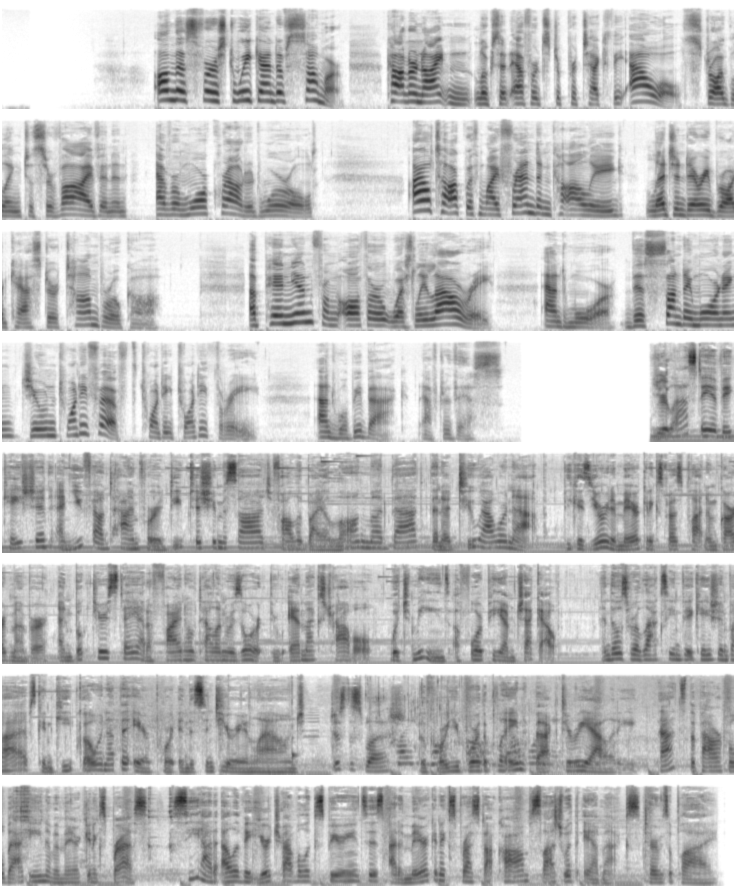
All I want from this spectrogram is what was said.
On this first weekend of summer, Conor Knighton looks at efforts to protect the owl, struggling to survive in an ever more crowded world. I'll talk with my friend and colleague, legendary broadcaster Tom Brokaw. Opinion from author Wesley Lowery, and more this Sunday morning, June 25th, 2023. And we'll be back after this. Your last day of vacation, and you found time for a deep tissue massage followed by a long mud bath, then a two hour nap. Because you're an American Express Platinum Card member and booked your stay at a fine hotel and resort through Amex Travel, which means a 4 p.m. checkout And those relaxing vacation vibes can keep going at the airport in the Centurion Lounge. Just a splash before you board the plane back to reality. That's the powerful backing of American Express. See how to elevate your travel experiences at americanexpress.com slash with Amex. Terms apply.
